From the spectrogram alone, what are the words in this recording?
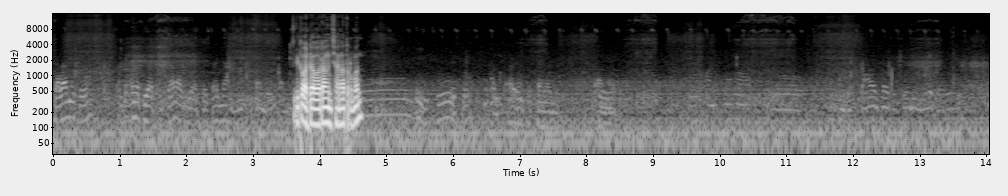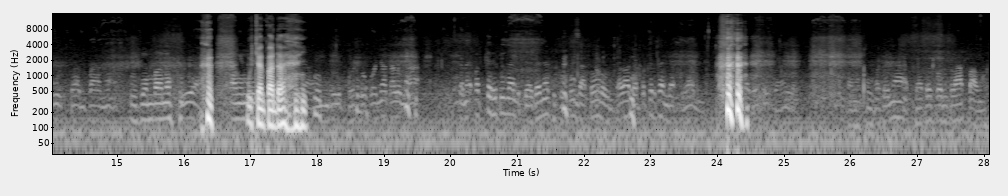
Jalan itu. Itu kalau dia berjalan, dia biasanya sambungkan. Itu ada orang di sana teman. Hujan panas. hujan panas angin Hujan badai. Pokoknya kalau nggak kena petir itu biasanya di buku nggak turun. Kalau ada petir saya nggak berani. Makanya jatuh pohon kelapa mas.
